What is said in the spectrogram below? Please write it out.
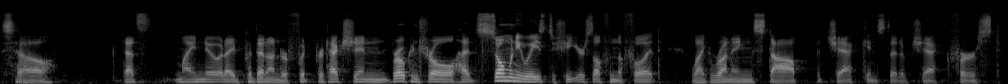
So that's my note. I put that under foot protection. Bro control had so many ways to shoot yourself in the foot, like running, stop, check instead of check first.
